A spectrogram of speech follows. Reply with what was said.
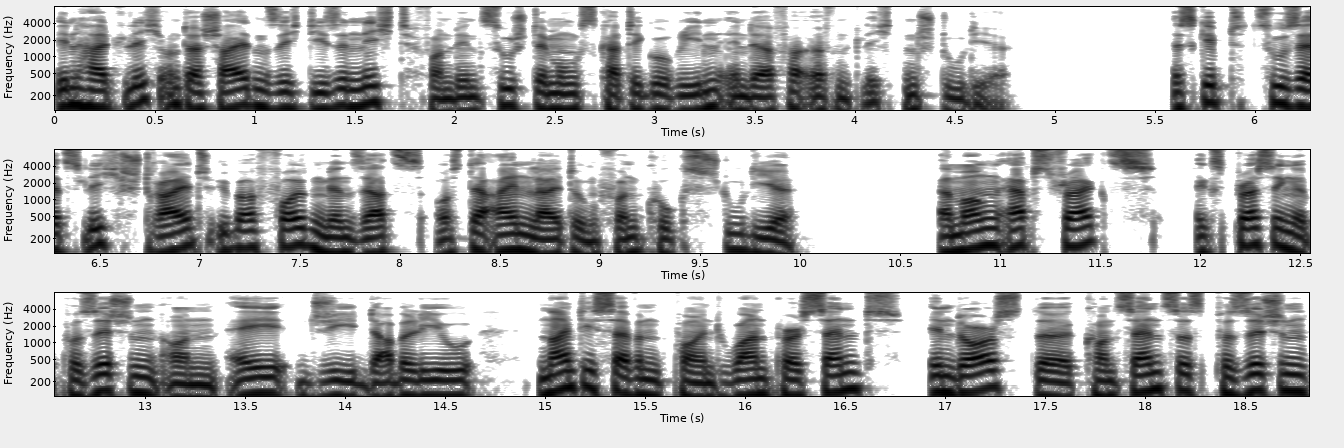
Inhaltlich unterscheiden sich diese nicht von den Zustimmungskategorien in der veröffentlichten Studie. Es gibt zusätzlich Streit über folgenden Satz aus der Einleitung von Cooks Studie. Among abstracts expressing a position on AGW, 97.1% endorsed the consensus position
